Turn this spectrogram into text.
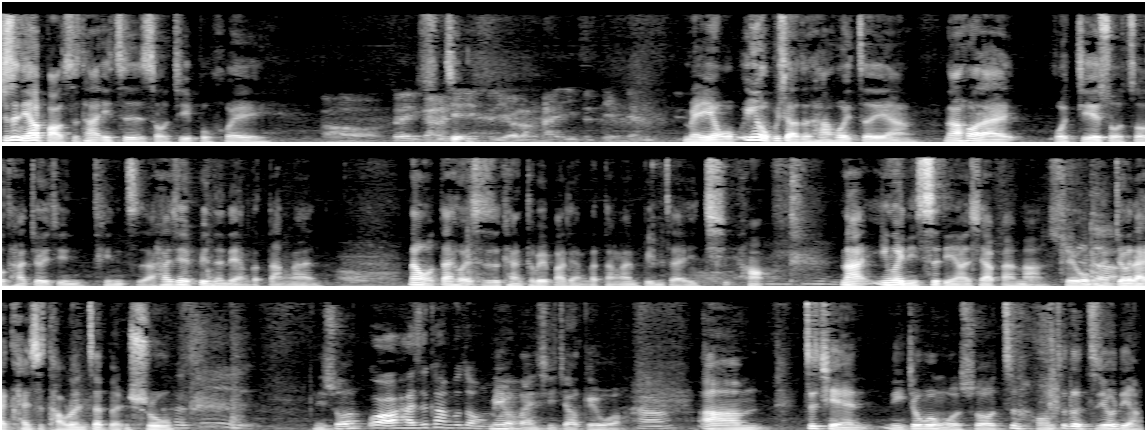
就是你要保持它一直手机不会。哦，所以你刚刚一直有让它一直点亮。没有，因为我不晓得它会这样，然后后来我解锁之后它就已经停止了，它现在变成两个档案。那我待会试试看，可不可以把两个档案并在一起？哈，那因为你四点要下班嘛，所以我们就来开始讨论这本书。可是，你说我还是看不懂。没有关系，交给我。好，嗯，之前你就问我说，志宏这个只有两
